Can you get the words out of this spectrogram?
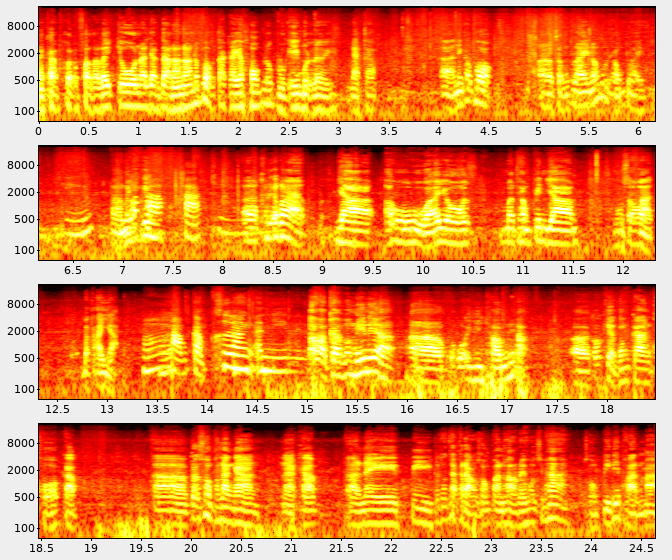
นะครับพวกฝาตะไลโจรอะไรต่างๆนานาพวกตะไคร้หอมเราปลูกเองหมดเลยนะครับอ่านี่ก็พวกเอ่อสมุนไพรเนาะพวกสมุนไพรอ่าไม่ได้กินค่ะเอ่อเขาเรียกว่ายาเอาหัวโยมาทำเป็นยาบูสวัสดบักอายะถามกับเครื่องอันนี้เลย อ่าการตรงนี้เนี่ยอ่าปอยีทำเนี่ยอ่าก็เกี่ยวกับการขอกับอ่ากระทรวงพลังงานนะครับอ่าในปีพุทธศักราช2565สองปีที่ผ่านมา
